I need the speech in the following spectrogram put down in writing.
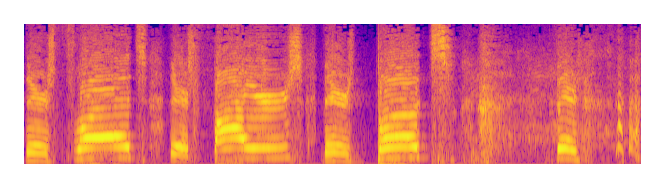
there's floods, there's fires, there's bugs, there's,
